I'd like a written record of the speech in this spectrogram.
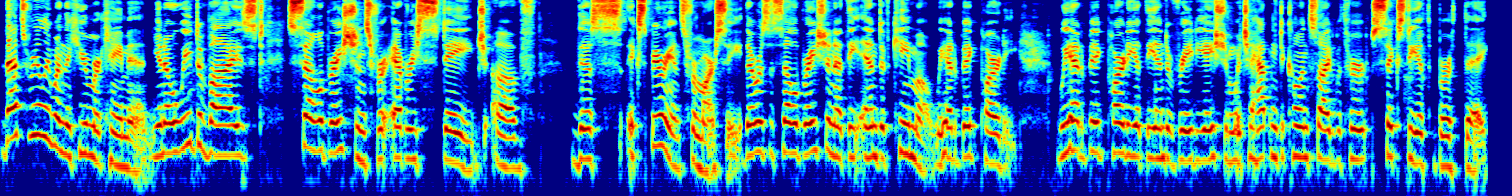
that's really when the humor came in. You know, we devised celebrations for every stage of this experience for Marcy. There was a celebration at the end of chemo. We had a big party. We had a big party at the end of radiation, which happened to coincide with her 60th birthday.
